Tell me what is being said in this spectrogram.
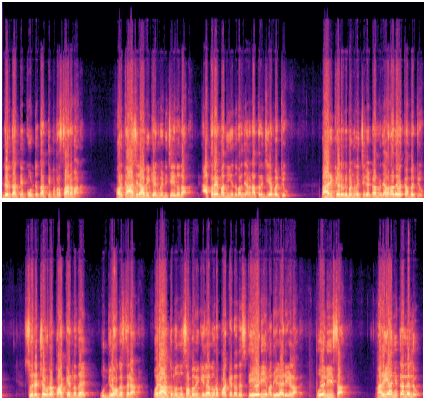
ഇതൊരു തട്ടിക്കൂട്ട് തട്ടിപ്പ് പ്രസ്ഥാനമാണ്. അവർ കാശ് ലാഭിക്കാൻ വേണ്ടി ചെയ്തതാണ്. അത്രയും മതി എന്ന് പറഞ്ഞാൽ അവൻ അത്രയും ചെയ്യാൻ പറ്റൂ. ബാരിക്കേഡ് റിബൺ വെച്ച് കെട്ടാൻ പറഞ്ഞാൽ അവനത് വെക്കാൻ പറ്റൂ. സുരക്ഷ ഉറപ്പാക്കേണ്ടത് ഉദ്യോഗസ്ഥരാണ്. ഒരാൾക്കും ഒന്നും സംഭവിക്കില്ല എന്ന് ഉറപ്പാക്കേണ്ടത് സ്റ്റേഡിയം അധികാരികളാണ്. പോലീസാണ്. അറിയാഞ്ഞിട്ടല്ലല്ലോ.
